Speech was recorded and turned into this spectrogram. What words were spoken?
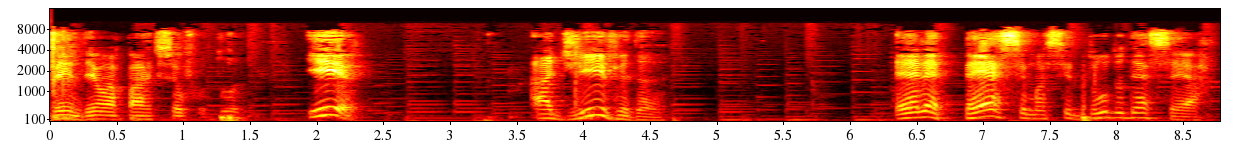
vender uma parte do seu futuro. E a dívida ela é péssima se tudo der certo.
